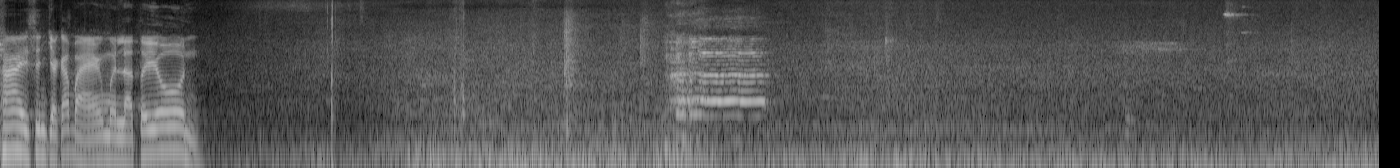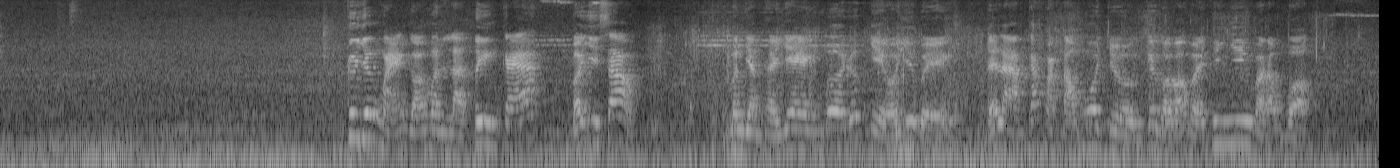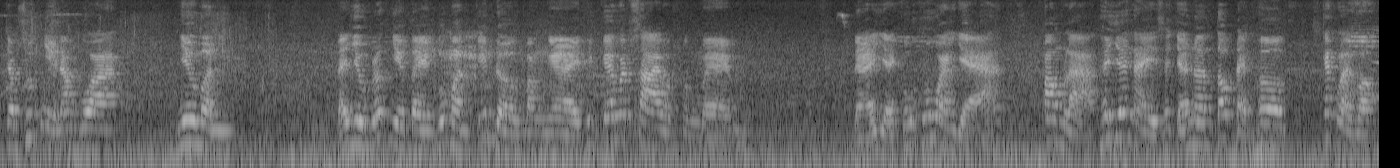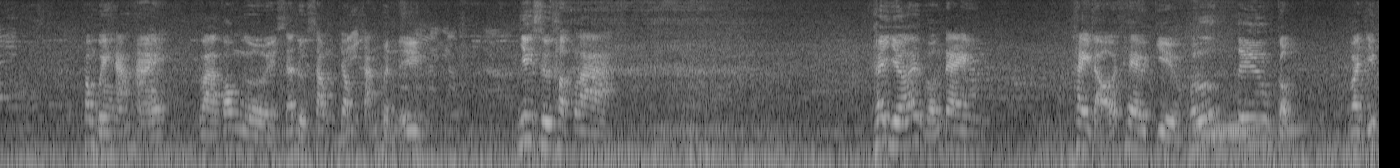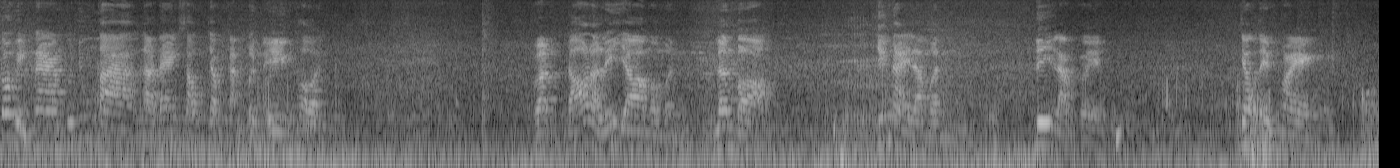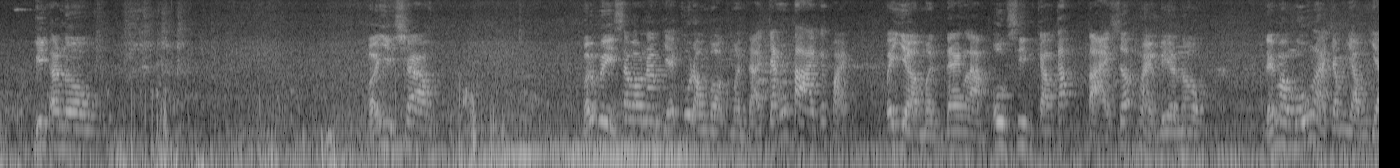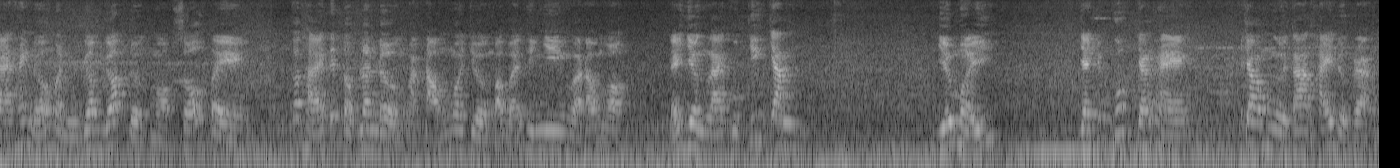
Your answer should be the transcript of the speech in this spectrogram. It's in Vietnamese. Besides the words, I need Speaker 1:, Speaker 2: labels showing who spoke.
Speaker 1: Hi, xin chào các bạn, mình là Tuyun Cư dân mạng gọi mình là tiên cá Bởi vì sao? Mình dành thời gian bơi rất nhiều ở dưới biển Để làm các hoạt động môi trường kêu gọi bảo vệ thiên nhiên và động vật Trong suốt nhiều năm qua như mình đã dùng rất nhiều tiền của mình kiếm được bằng nghề thiết kế website và phần mềm để giải cứu thú hoang dã. Mong là thế giới này sẽ trở nên tốt đẹp hơn. Các loài vật không bị hãm hại và con người sẽ được sống trong cảnh bình yên. Nhưng sự thật là thế giới vẫn đang thay đổi theo chiều hướng tiêu cực và chỉ có Việt Nam của chúng ta là đang sống trong cảnh bình yên thôi và đó là lý do mà mình lên bờ. Chuyến này là mình đi làm việc cho tiệm hoàng piano. Bởi vì sao? Bởi vì sau bao năm giải cứu động vật, mình đã trắng tay các bạn. Bây giờ mình đang làm ô xin cao cấp tại shop hoàng piano. Để mong muốn là trong vòng vài tháng nữa mình gom góp được một số tiền có thể tiếp tục lên đường hoạt động môi trường bảo vệ thiên nhiên và động vật để dừng lại cuộc chiến tranh giữa Mỹ và Trung Quốc chẳng hạn, cho người ta thấy được rằng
